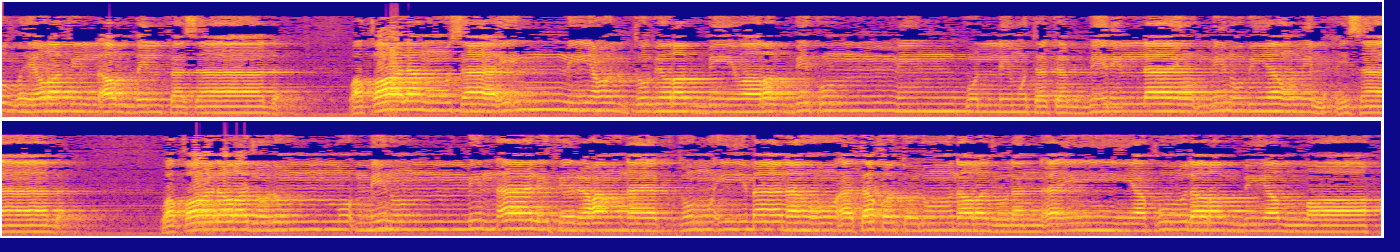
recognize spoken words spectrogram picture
يظهر في الأرض الفساد. وقال موسى إني عذت بربي وربكم كل متكبر لا يؤمن بيوم الحساب. وقال رجل مؤمن من آل فرعون يكتم إيمانه أتقتلون رجلا أن يقول ربي الله؟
